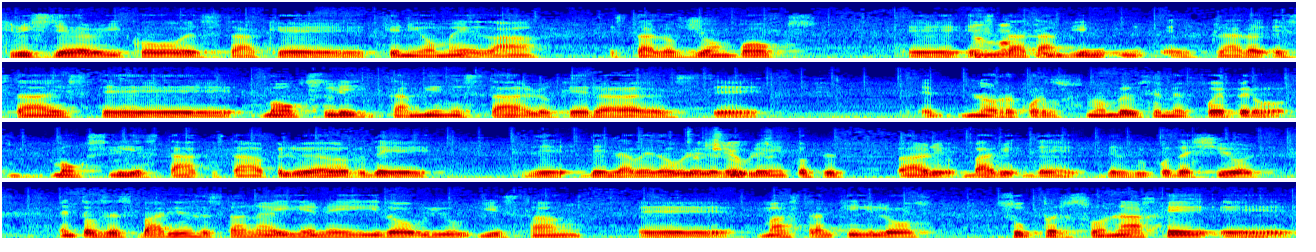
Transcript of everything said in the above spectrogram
Chris Jericho, está que, Kenny Omega, está los John Box, eh, está también, eh, claro, está este Moxley, también está lo que era este, no recuerdo su nombre, se me fue, pero Moxley está, que estaba peleador de, de, la WWE, entonces varios, varios del grupo de Shield, entonces varios están ahí en AEW y están más tranquilos, su personaje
